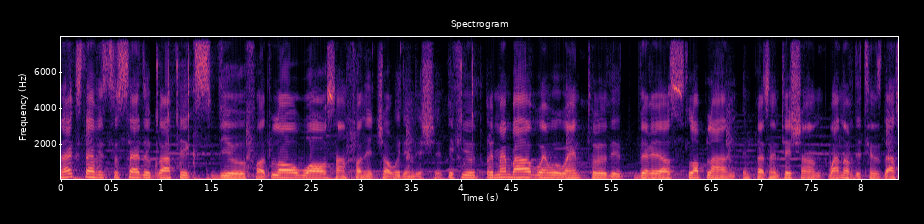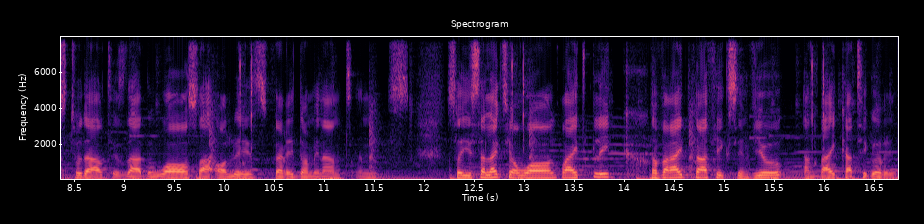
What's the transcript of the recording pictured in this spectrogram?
Next step is to set the graphics view for floor, walls, and furniture within the ship. If you remember when we went through the various floor plan in presentation, one of the things that stood out is that the walls are always very dominant. And so you select your wall, right click, override graphics in view, and by category.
